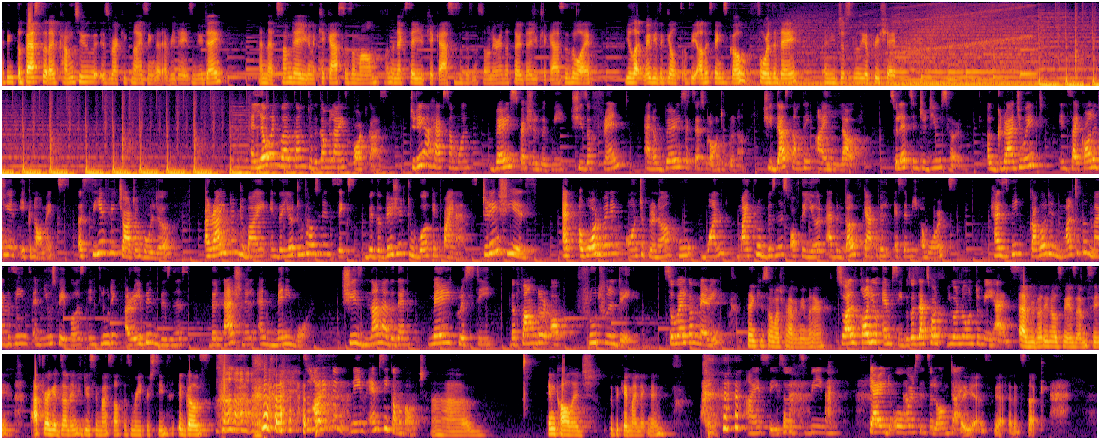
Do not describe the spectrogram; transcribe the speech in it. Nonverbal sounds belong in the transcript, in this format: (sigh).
I think the best that I've come to is recognizing that every day is a new day and that someday you're going to kick ass as a mom, and the next day you kick ass as a business owner, and the third day you kick ass as a wife. You let maybe the guilt of the other things go for the day, and you just really appreciate. Hello and welcome to the Come Alive podcast. Today I have someone very special with me. She's a friend and a very successful entrepreneur. She does something I love. So let's introduce her. A graduate in psychology and economics, a CFA charter holder, arrived in Dubai in the year 2006 with a vision to work in finance. Today she is an award winning entrepreneur who won Micro Business of the Year at the Gulf Capital SME Awards, has been covered in multiple magazines and newspapers, including Arabian Business, The National, and many more. She is none other than Marie Christine, the founder of Fruitful Day. So, welcome, Mary. Thank you so much for having me, Meher. So I'll call you MC because that's what you're known to me as. Everybody knows me as MC. After I get done introducing myself as Marie Christine, it goes. (laughs) (laughs) so how did the name MC come about? Um, in college, it became my nickname. I see. So it's been carried over since a long time. Yes, yeah, and it stuck.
